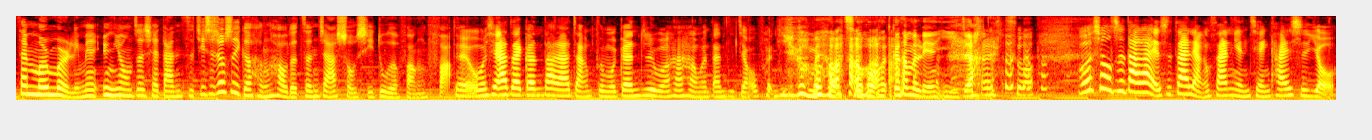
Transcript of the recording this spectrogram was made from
在 Murmur 里面运用这些单字，其实就是一个很好的增加熟悉度的方法。对，我们现在在跟大家讲怎么跟日文和韩文单字交朋友，没有错，跟他们联谊这样。没错。不过秀智大概也是在两三年前开始有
